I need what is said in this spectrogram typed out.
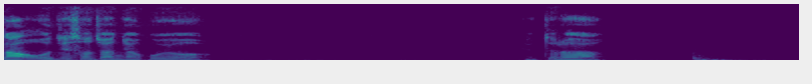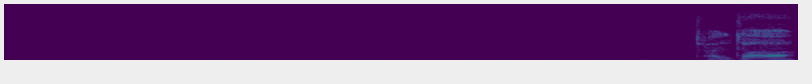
나 어디서 자냐고요? 얘들아. 잘 자.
